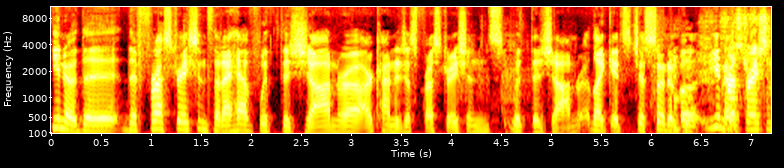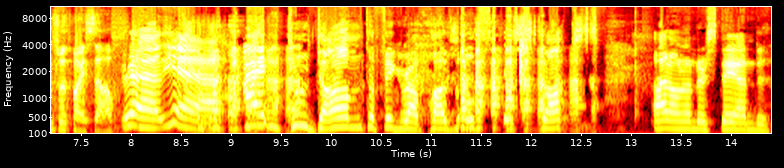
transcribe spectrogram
you know the the frustrations that I have with the genre are kind of just frustrations with the genre. Like it's just sort of a you know frustrations with myself. Yeah, yeah. I'm too dumb to figure out puzzles. It sucks. I don't understand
